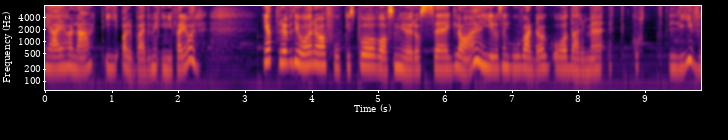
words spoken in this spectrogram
jeg har lært i arbeidet med ingefær i år. Jeg har prøvd i år å ha fokus på hva som gjør oss eh, glade, gir oss en god hverdag og dermed et godt liv.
